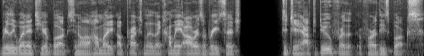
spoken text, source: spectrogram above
really went into your books? You know, how many approximately like how many hours of research did you have to do for the, for these books?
